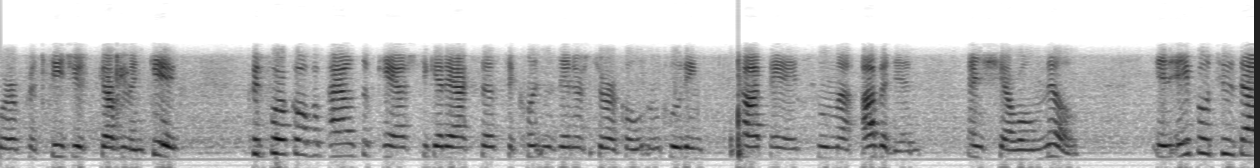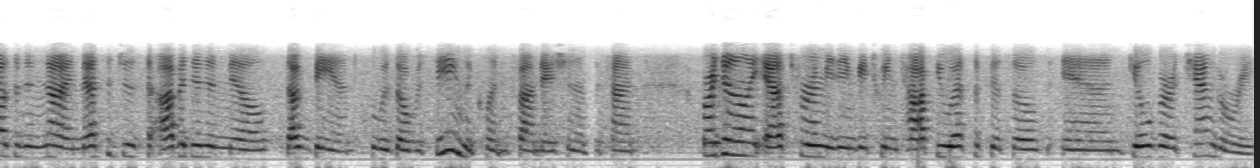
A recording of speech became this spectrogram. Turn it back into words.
or prestigious government gigs could fork over piles of cash to get access to Clinton's inner circle, including top aides Huma Abedin and Cheryl Mills. In April 2009, messages to Abedin and Mills, Doug Band, who was overseeing the Clinton Foundation at the time, originally asked for a meeting between top U.S. officials and Gilbert Chagoury,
